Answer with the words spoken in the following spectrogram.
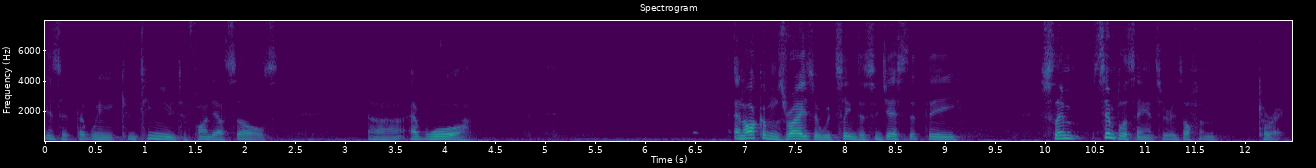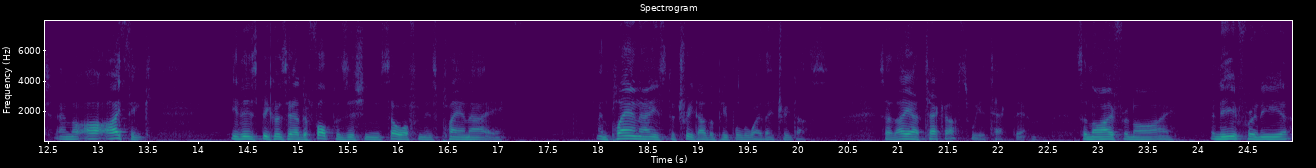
is it that we continue to find ourselves uh, at war. And Occam's razor would seem to suggest that the Slim, simplest answer is often correct. And I, I think it is because our default position so often is plan A. And plan A is to treat other people the way they treat us. So they attack us, we attack them. It's an eye for an eye, an ear for an ear,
